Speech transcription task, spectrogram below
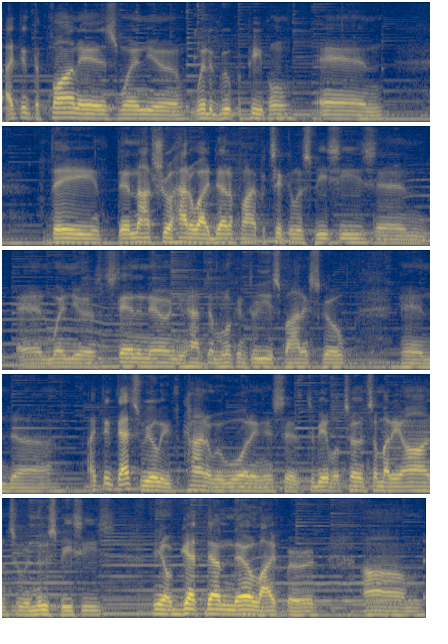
I think the fun is when you're with a group of people and they, they're not sure how to identify a particular species and, and when you're standing there and you have them looking through your spotting scope and uh, I think that's really kind of rewarding is to, to be able to turn somebody on to a new species, you know, get them their life bird. Um,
